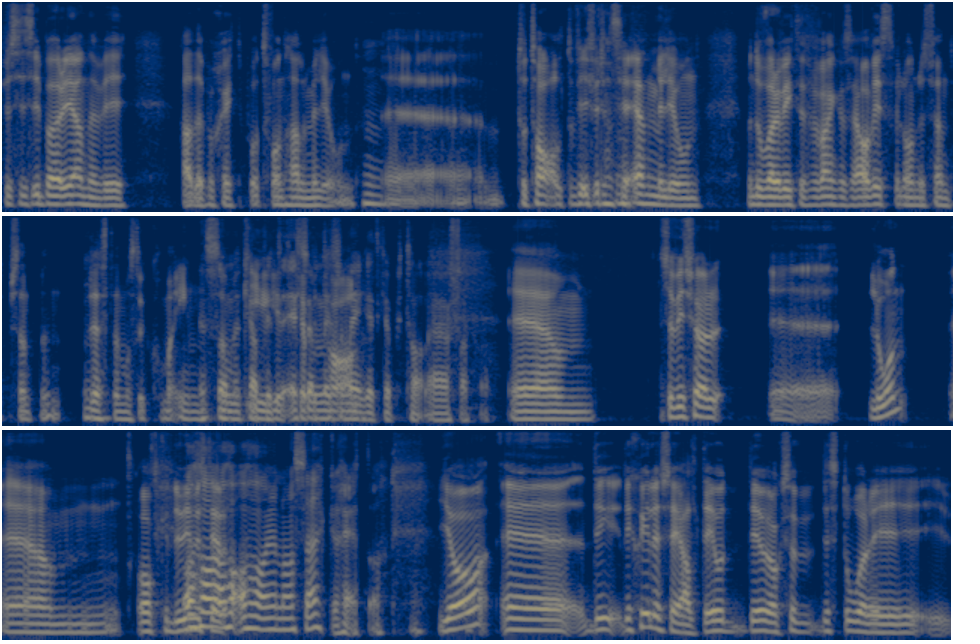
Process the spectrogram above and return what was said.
precis i början när vi hade projekt på 2,5 miljon Mm. eh, totalt och vi finansierade en miljon. Men då var det viktigt för banken att säga, ja visst vi lånar ut 50 procent men resten måste komma in som, Som, ett kapita- eget som, kapital. som eget kapital, ja, jag fattar. Ehm, så vi kör eh, lån. Ehm, och du Och har, har, har jag några säkerheter? Ja, eh, det, det skiljer sig alltid och det, är också, det står i, i,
